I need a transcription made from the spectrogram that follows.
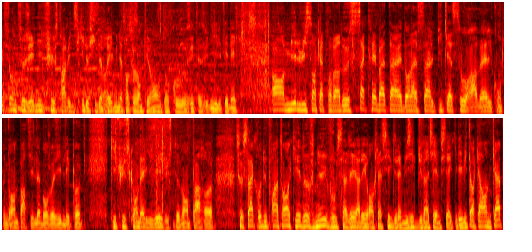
De ce génie fut Stravinsky le 6 avril 1971, donc aux États-Unis. Il était né en 1882. Sacrée bataille dans la salle Picasso, Ravel contre une grande partie de la bourgeoisie de l'époque qui fut scandalisée justement par euh, ce sacre du printemps qui est devenu, vous le savez, l'un des grands classiques de la musique du XXe siècle. Il est 8h44.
